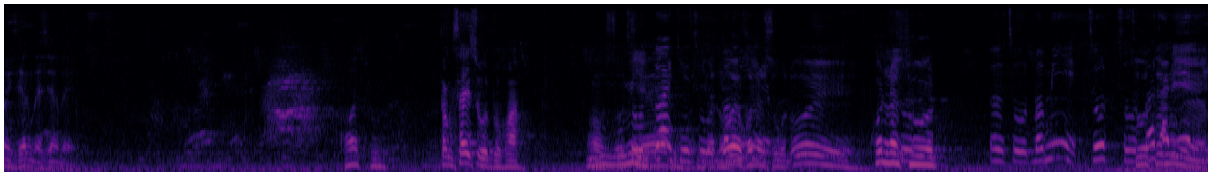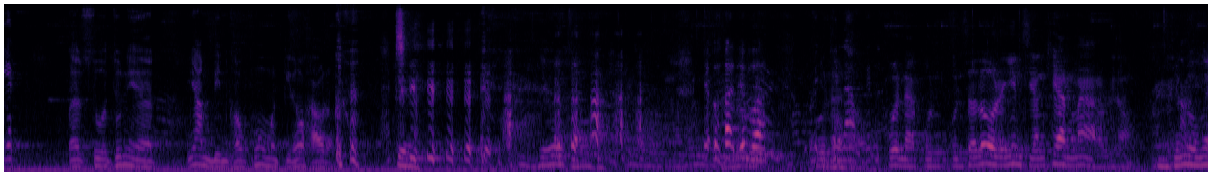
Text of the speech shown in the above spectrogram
ในเสียงไหนเสียงไหนขอสูตรต้องใส่สูตรบ่พออ๋อสูตรสูตรตัวกี่สูตรบ่โอ้ยมีคนละสูตรโอ้ยคนละสูตร เออสูตรบะหมี่สูตรสูตรสูตรบะตัวทันนี้นี่เฮ็ด แต่สูตรตัวนี้ย่ำบินเขาคู่มันกินเขาเขาดอกเดี๋ยวเขาเดี๋ยวก่อนเดี๋ยวก่อนไปกินน้ำกันคุณนะคุณคุณเซโร่ได้ยินเสียงแค้นมากแล้วพี่น้องจะรู้ไง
